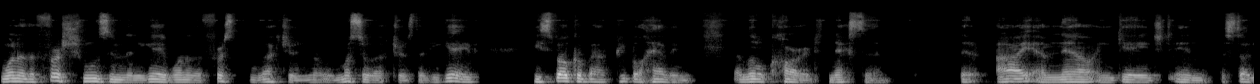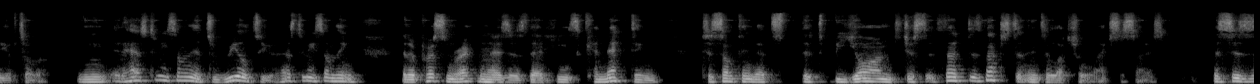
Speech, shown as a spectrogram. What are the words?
One of the first shmuzim that he gave, one of the first lectures, you know, Musar lectures that he gave, he spoke about people having a little card next to them that I am now engaged in the study of Torah. Meaning it has to be something that's real to you. It has to be something that a person recognizes that he's connecting to something that's that's beyond just it's not it's not just an intellectual exercise. This is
